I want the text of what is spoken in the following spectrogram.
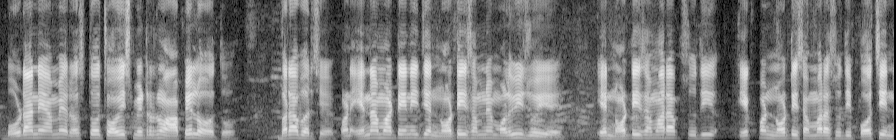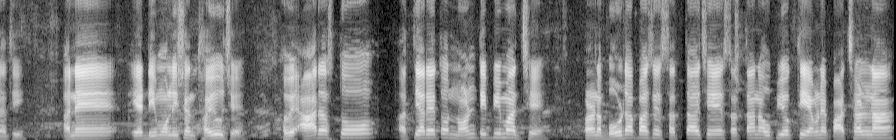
બૌડાને અમે રસ્તો ચોવીસ મીટરનો આપેલો હતો, બરાબર છે, પણ એના માટેની જે નોટિસ અમને મળવી જોઈએ, એ નોટિસ અમારા સુધી, એક પણ નોટિસ અમારા સુધી પહોંચી નથી અને એ ડિમોલિશન થયું છે. હવે આ રસ્તો અત્યારે તો નોન ટીપીમાં જ છે. પણ બહુડા પાસે સત્તા છે, સત્તાના ઉપયોગથી એમણે પાછળના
